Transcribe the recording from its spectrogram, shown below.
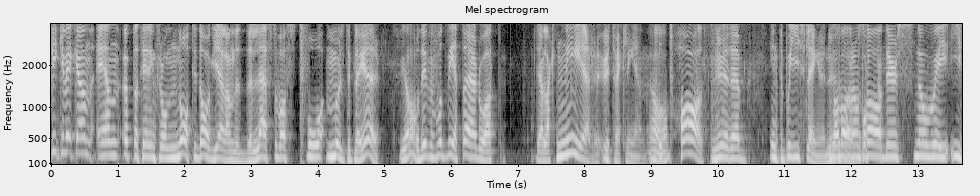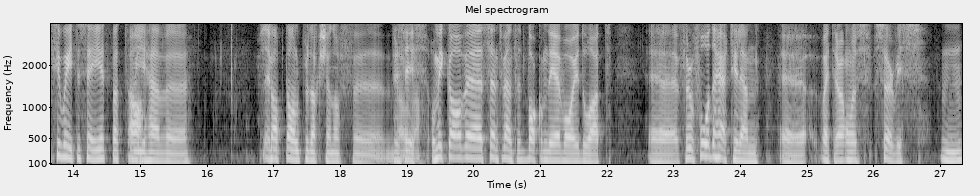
fick i veckan en uppdatering från Naughty Dog gällande The Last of Us 2 Multiplayer. Ja. Och det vi fått veta är då att de har lagt ner utvecklingen Ja. totalt. Nu är det inte på is längre. Nu Vad det var bara det de borta. sa? There's no way, easy way to say it, but Ja. we have uh, stopped all production of... Uh, bla, Precis. Och mycket av eh, sentimentet bakom det var ju då att eh, för att få det här till en, eh, vad heter det, om- service. Mm.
